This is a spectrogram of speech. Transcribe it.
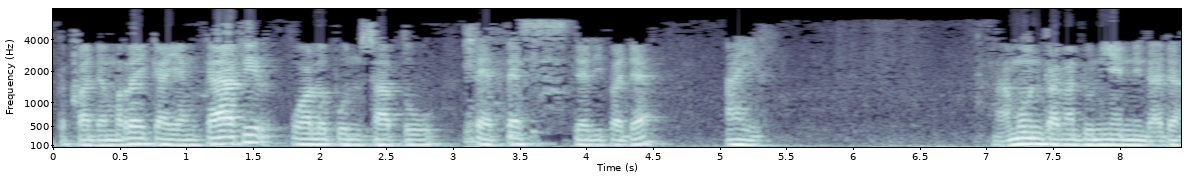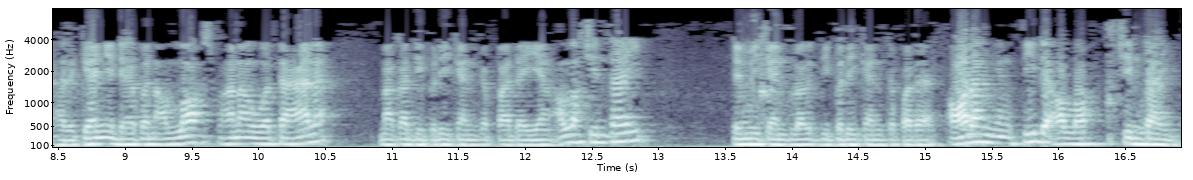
kepada mereka yang kafir walaupun satu tetes daripada air. Namun karena dunia ini tidak ada harganya di hadapan Allah Subhanahu wa taala maka diberikan kepada yang Allah cintai. Demikian pula diberikan kepada orang yang tidak Allah cintai.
